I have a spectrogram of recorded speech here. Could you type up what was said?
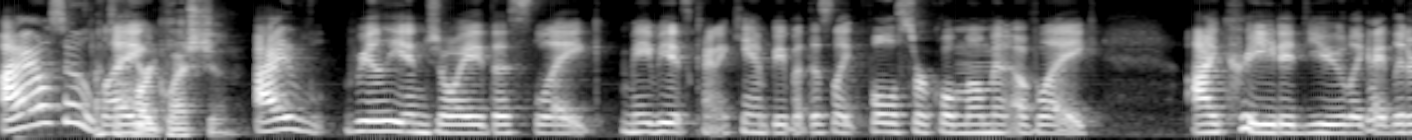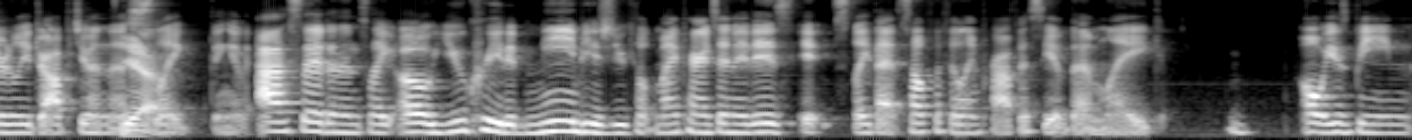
I also that's like a hard question. I really enjoy this like maybe it's kind of campy, but this like full circle moment of like I created you, like I literally dropped you in this Yeah. like thing of acid, and then it's like, oh, you created me because you killed my parents, and it is it's like that self fulfilling prophecy of them like always being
